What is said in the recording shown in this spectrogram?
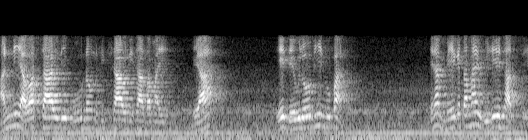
අන්නේ අවස්ථාවේදී පූර්ණ වුණු ශික්ෂාව නිසා තමයි එයා ඒ දෙව්ලෝකෙහි උපන්නේ. එහෙනම් මේක තමයි විශේෂත්වය.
